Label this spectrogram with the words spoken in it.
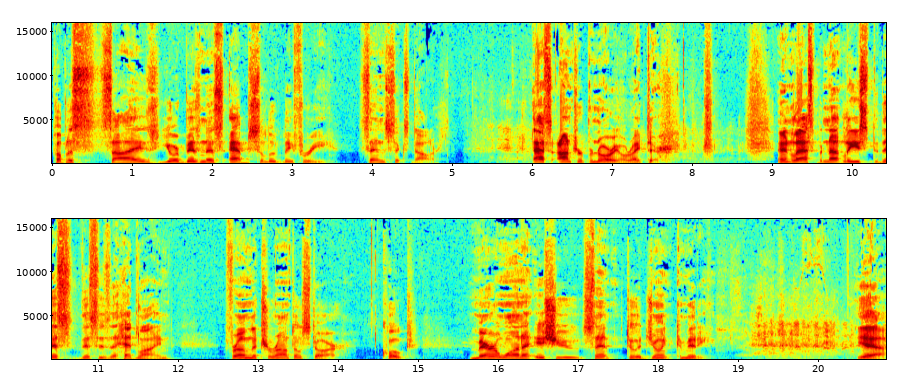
Publicize your business absolutely free. Send $6. That's entrepreneurial right there. and last but not least, this, this is a headline from the Toronto Star. Quote, marijuana issue sent to a joint committee. yeah.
